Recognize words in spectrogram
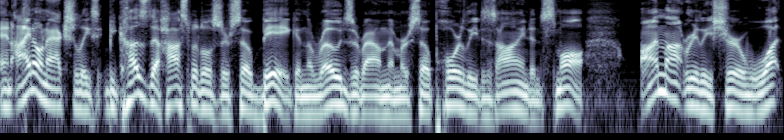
And I don't actually, because the hospitals are so big and the roads around them are so poorly designed and small, I'm not really sure what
